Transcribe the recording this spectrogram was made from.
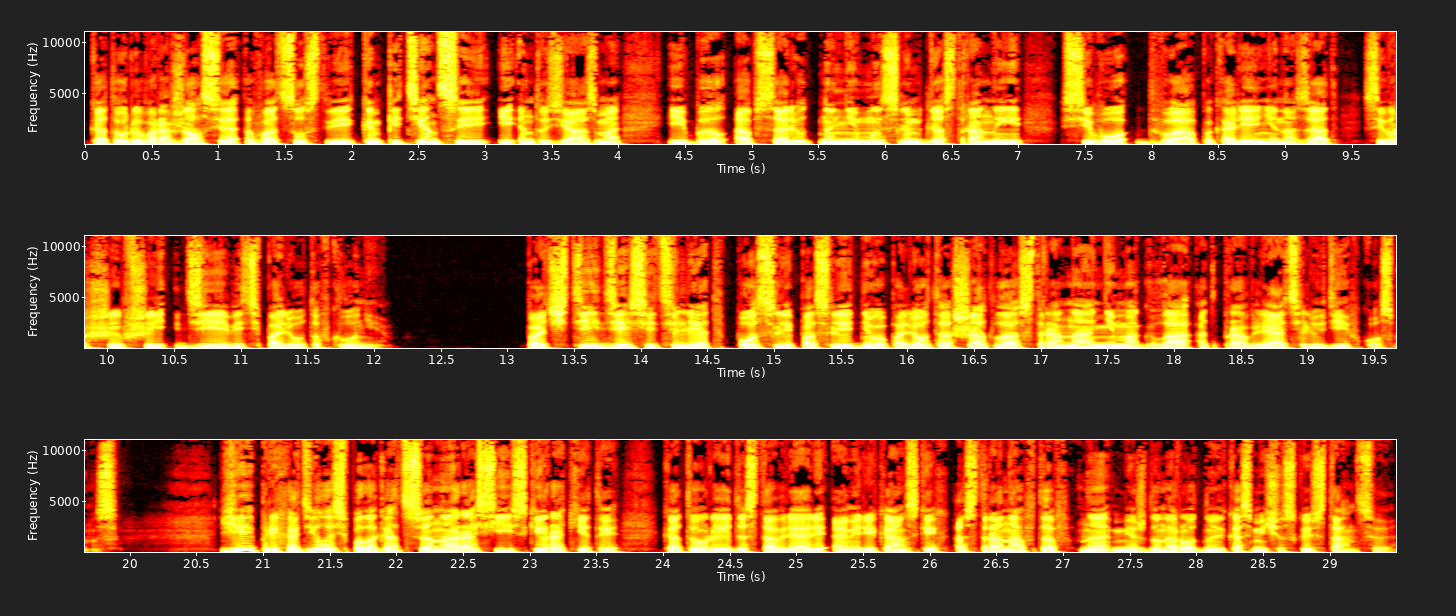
который выражался в отсутствии компетенции и энтузиазма и был абсолютно немыслим для страны всего два поколения назад, совершившей девять полетов к Луне. Почти 10 лет после последнего полета шаттла страна не могла отправлять людей в космос ей приходилось полагаться на российские ракеты, которые доставляли американских астронавтов на Международную космическую станцию,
